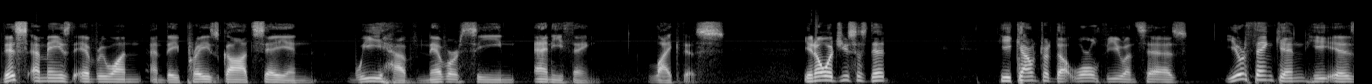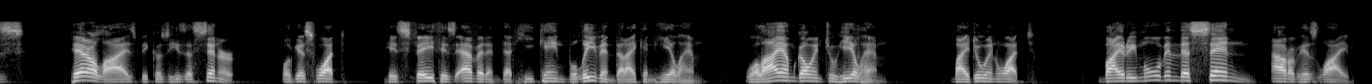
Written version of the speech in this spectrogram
This amazed everyone, and they praised God, saying, we have never seen anything like this. You know what Jesus did? He countered that worldview and says, You're thinking he is paralyzed because he's a sinner. Well, guess what? His faith is evident that he came believing that I can heal him. Well, I am going to heal him by doing what? By removing the sin out of his life.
